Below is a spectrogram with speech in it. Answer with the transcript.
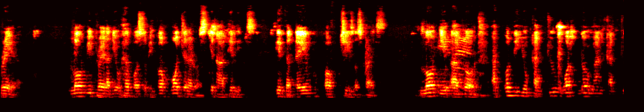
prayer. Lord, we pray that you help us to become more generous in our dealings in the name of Jesus Christ. Lord, you are. God, and only you can do what no man can do.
